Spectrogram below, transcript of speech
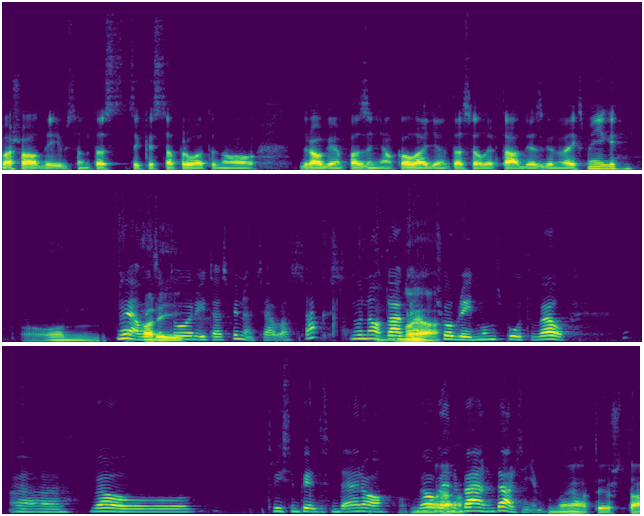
pašvaldības. Un tas, cik es saprotu no draugiem, paziņām, kolēģiem, tas vēl ir diezgan veiksmīgi. Un Nu jā, arī... ar to arī tās finansiālās sekas. Nu, nav tā, ka Nu nu jā. šobrīd mums būtu vēl, uh, vēl 350 eiro vēl Nu jā. viena bērnu dārziņam. Nu, jā, tieši tā.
